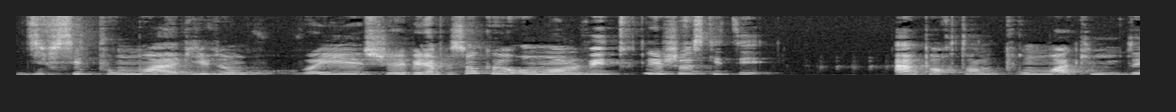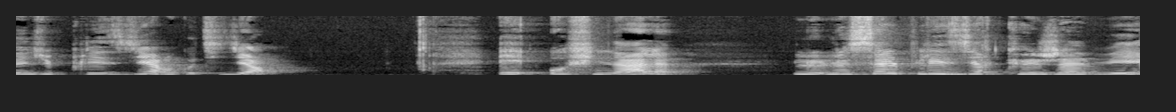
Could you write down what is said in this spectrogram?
difficile pour moi à vivre. Donc, vous voyez, j'avais l'impression qu'on m'enlevait toutes les choses qui étaient importantes pour moi, qui me donnaient du plaisir au quotidien. Et au final, le, seul plaisir que j'avais,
